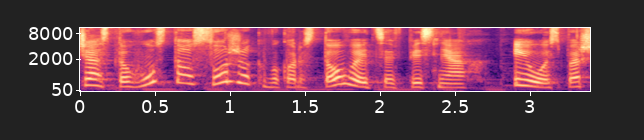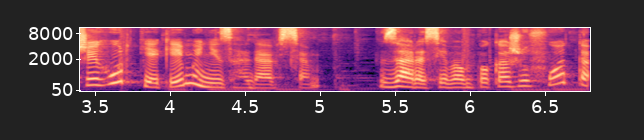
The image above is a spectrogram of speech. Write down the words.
Часто густо суржик використовується в піснях. І ось перший гурт, який мені згадався. Зараз я вам покажу фото,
